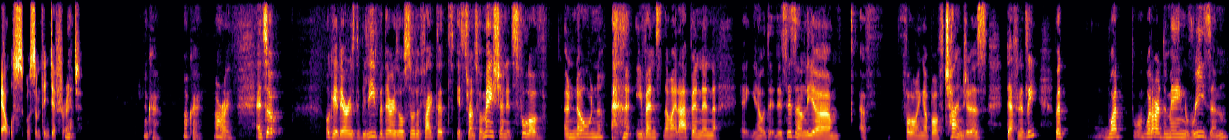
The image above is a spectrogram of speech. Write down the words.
else or something different. Yeah. Okay. Okay. All right. And so okay, there is the belief, but there is also the fact that it's transformation. It's full of unknown events that might happen. And, uh, you know, th- this is only um, a following up of challenges, definitely. But what, what are the main reason,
